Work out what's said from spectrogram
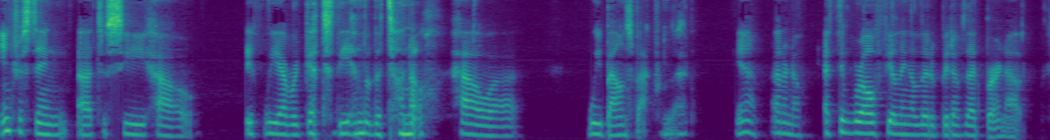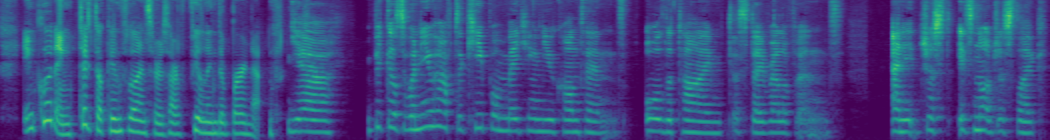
interesting uh, to see how, if we ever get to the end of the tunnel, how uh, we bounce back from that. Yeah, I don't know. I think we're all feeling a little bit of that burnout including TikTok influencers are feeling the burnout. Yeah, because when you have to keep on making new content all the time to stay relevant, and it just it's not just like,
